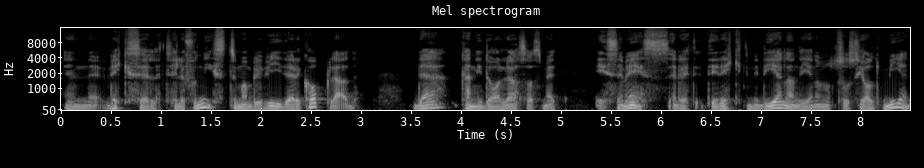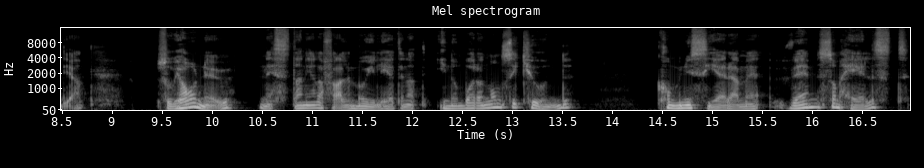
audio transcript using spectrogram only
en växeltelefonist som man blir vidarekopplad. Det kan idag lösas med ett sms eller ett direktmeddelande genom något socialt media. Så vi har nu, nästan i alla fall, möjligheten att inom bara någon sekund kommunicera med vem som helst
